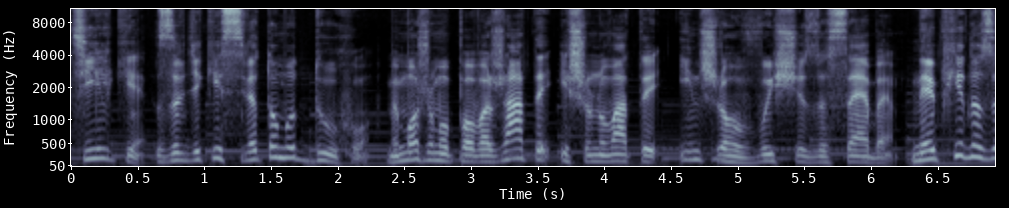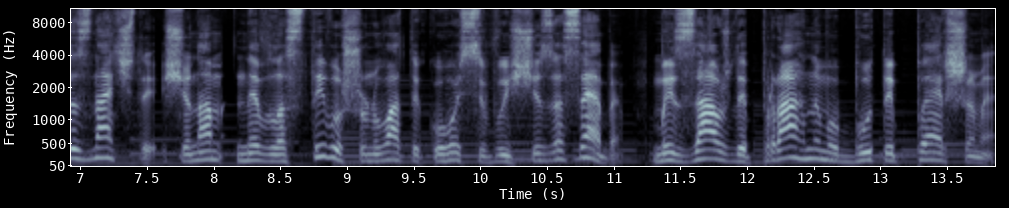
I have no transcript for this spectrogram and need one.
Тільки завдяки Святому Духу ми можемо поважати і шанувати іншого вище за себе. Необхідно зазначити, що нам не властиво шанувати когось вище за себе. Ми завжди прагнемо бути першими.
